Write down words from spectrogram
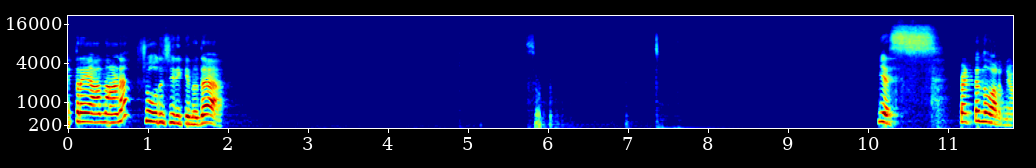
എത്രയാണെന്നാണ് ചോദിച്ചിരിക്കുന്നത്? യെസ് പെട്ടെന്ന് പറഞ്ഞോ.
